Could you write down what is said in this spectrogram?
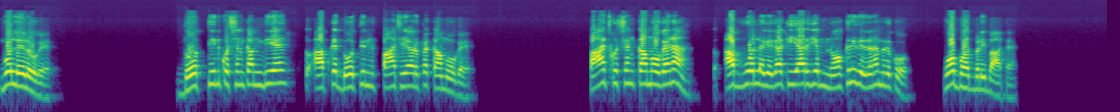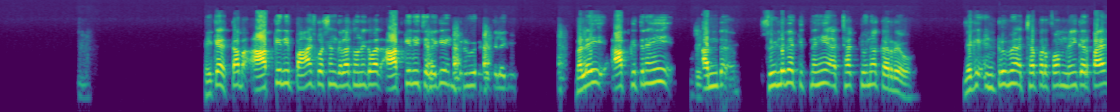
वो ले लोगे। दो तीन क्वेश्चन कम दिए तो आपके दो तीन पाँच हज़ार रुपए कम हो गए। पाँच क्वेश्चन कम हो गए ना तो अब वो लगेगा कि यार ये नौकरी दे देना मेरे को। वो बहुत बड़ी बात है। ठीक है? तब आपके नहीं पाँच क्वेश्चन गलत होने के बाद आपके नहीं चलेगी इंटरव्यू की चलेगी। भले ही आप कितने ही अंदर फ़ील्ड में कितने ही अच्छा क्यों ना कर रहे हो लेकिन इंटरव्यू में अच्छा परफॉर्म नहीं कर पाए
